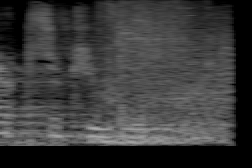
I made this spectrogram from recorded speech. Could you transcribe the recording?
Executed.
